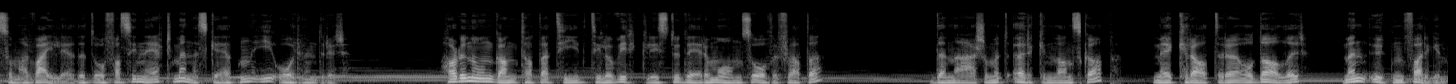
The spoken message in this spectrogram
som har veiledet og fascinert menneskeheten i århundrer. Har du noen gang tatt deg tid til å virkelig studere månens overflate? Den er som et ørkenlandskap, med kratere og daler, men uten fargen.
